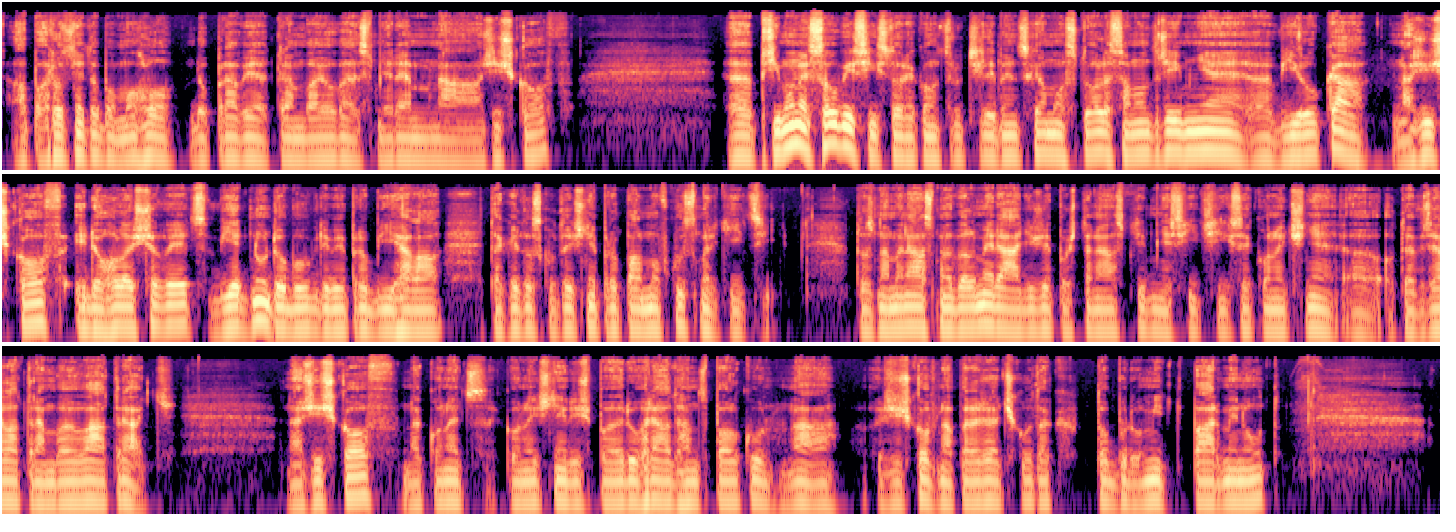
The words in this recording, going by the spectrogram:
a hrozně to pomohlo dopravě tramvajové směrem na Žižkov. E, přímo nesouvisí s tou rekonstrukcí Libenského mostu, ale samozřejmě e, výluka na Žižkov i do Holešovic v jednu dobu, kdyby probíhala, tak je to skutečně pro Palmovku smrtící. To znamená, jsme velmi rádi, že po 14 měsících se konečně e, otevřela tramvajová trať na Žižkov. Nakonec, konečně, když pojedu hrát Hanspalku na Žižkov na Pražačku, tak to budu mít pár minut.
